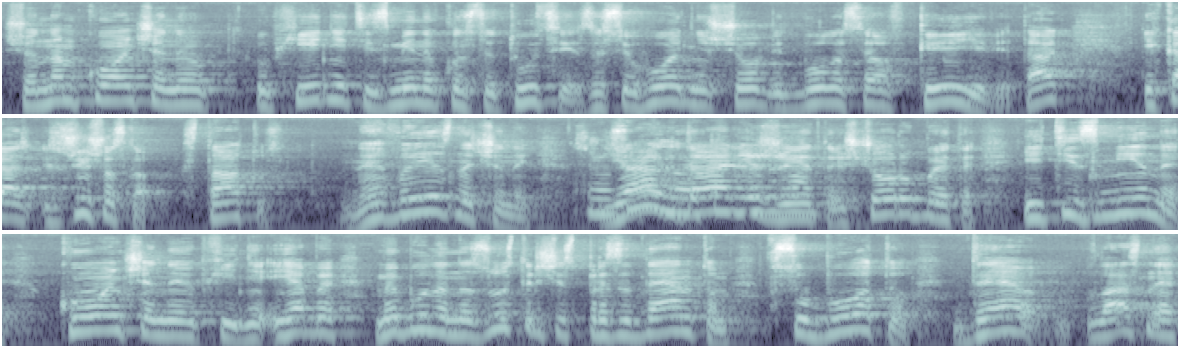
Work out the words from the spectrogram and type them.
Що нам конче необхідні ті зміни в Конституції за сьогодні, що відбулося в Києві, так? І каже, що сказав? Статус не визначений. Зрозуміло, Як далі жити? що робити. І ті зміни конче необхідні. І я би ми були на зустрічі з президентом в суботу, де власне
